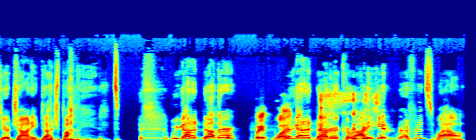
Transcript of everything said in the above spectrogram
dear Johnny Dutch Bobby, we got another. Wait, what? We got another Karate Kid reference. Wow,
